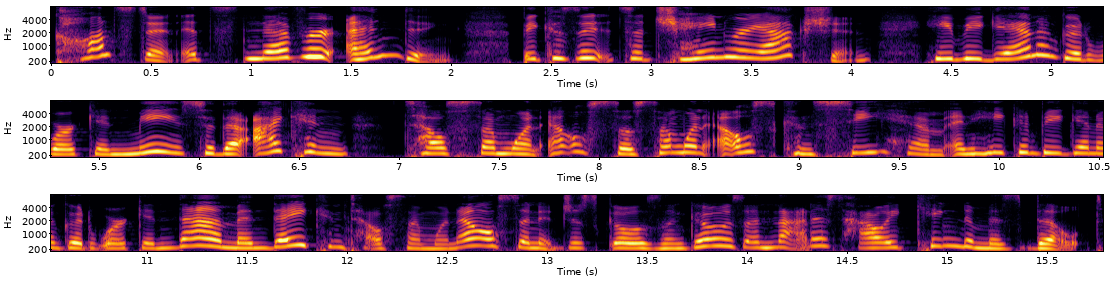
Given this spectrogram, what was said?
constant. It's never ending because it's a chain reaction. He began a good work in me so that I can tell someone else, so someone else can see him and he can begin a good work in them and they can tell someone else and it just goes and goes. And that is how a kingdom is built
